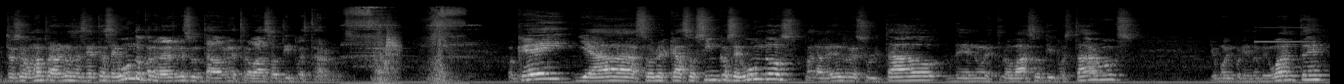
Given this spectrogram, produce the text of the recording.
Entonces vamos a esperar unos 60 segundos para ver el resultado de nuestro vaso tipo Starbucks. Ok, ya solo escasos 5 segundos para ver el resultado de nuestro vaso tipo Starbucks. Yo voy poniendo mi guante.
